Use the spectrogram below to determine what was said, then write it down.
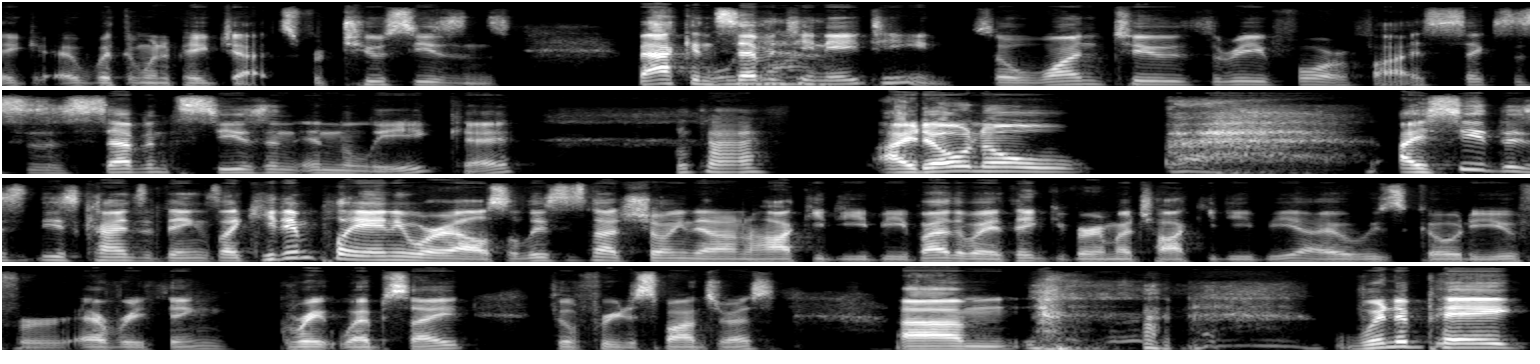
uh, with the Winnipeg Jets for two seasons back in Oh, yeah. 18. So one, two, three, four, five, six. This is a seventh season in the league. Okay. Okay. I don't know. I see these these kinds of things. Like he didn't play anywhere else. At least it's not showing that on Hockey DB. By the way, thank you very much, Hockey DB. I always go to you for everything. Great website. Feel free to sponsor us. Um, Winnipeg.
